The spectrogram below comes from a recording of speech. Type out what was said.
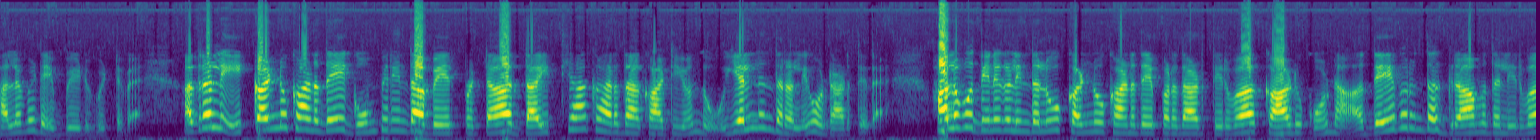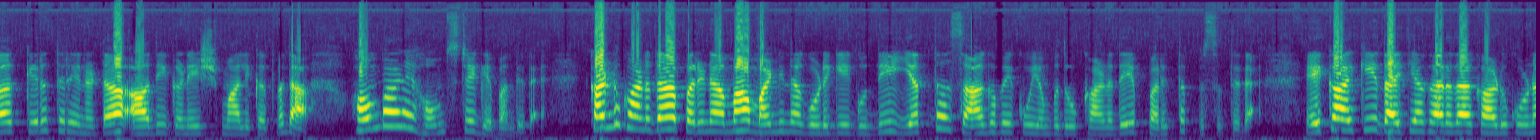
ಹಲವೆಡೆ ಬೀಡು ಬಿಟ್ಟಿವೆ ಅದರಲ್ಲಿ ಕಣ್ಣು ಕಾಣದೆ ಗುಂಪಿನಿಂದ ಬೇರ್ಪಟ್ಟ ದೈತ್ಯಾಕಾರದ ಕಾಟಿಯೊಂದು ಎಲ್ಲೆಂದರಲ್ಲಿ ಓಡಾಡ್ತಿದೆ. ಹಲವು ದಿನಗಳಿಂದಲೂ ಕಣ್ಣು ಕಾಣದೆ ಪರದಾಡುತ್ತಿರುವ ಕಾಡು ಕೋಣ ದೇವರುಂದ ಗ್ರಾಮದಲ್ಲಿರುವ ಕಿರುತೆರೆ ನಟ ಆದಿ ಗಣೇಶ್ ಮಾಲೀಕತ್ವದ ಹೊಂಬಾಳೆ ಹೋಂಸ್ಟೇಗೆ ಬಂದಿದೆ. ಕಣ್ಣು ಕಾಣದ ಪರಿಣಾಮ ಮಣ್ಣಿನ ಗೋಡೆಗೆ ಗುದ್ದಿ ಎತ್ತ ಸಾಗಬೇಕು ಎಂಬುದು ಕಾಣದೆ ಪರಿತಪ್ಪಿಸುತ್ತಿದೆ ಏಕಾಏಕಿ ದೈತ್ಯಾಕಾರದ ಕಾಡುಕೋಣ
